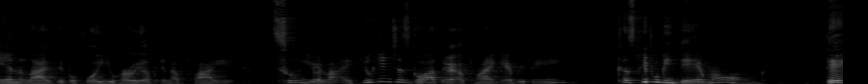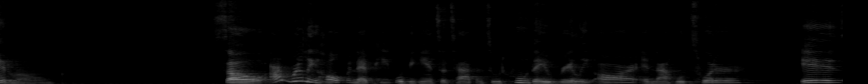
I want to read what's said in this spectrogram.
analyze it before you hurry up and apply it to your life. You can't just go out there applying everything because people be dead wrong. Dead wrong. So I'm really hoping that people begin to tap into who they really are and not who Twitter is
